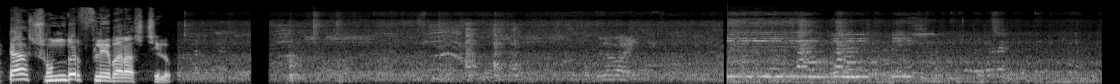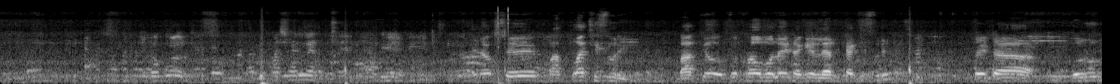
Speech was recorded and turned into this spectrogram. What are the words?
একটা সুন্দর ফ্লেভার আসছিল। এটা হচ্ছে পাতলা খিচুড়ি, বা কেউ কোথাও বলে এটাকে লেটকা খিচুড়ি। তো এটা গরুর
